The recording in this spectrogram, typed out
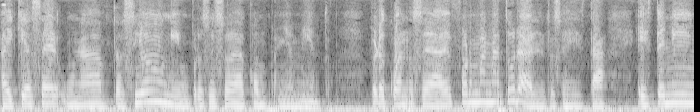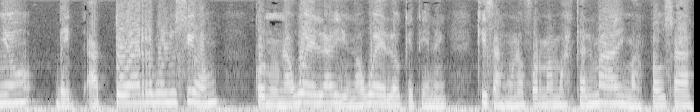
hay que hacer una adaptación y un proceso de acompañamiento pero cuando se da de forma natural, entonces está este niño de, a toda revolución con una abuela y un abuelo que tienen quizás una forma más calmada y más pausada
